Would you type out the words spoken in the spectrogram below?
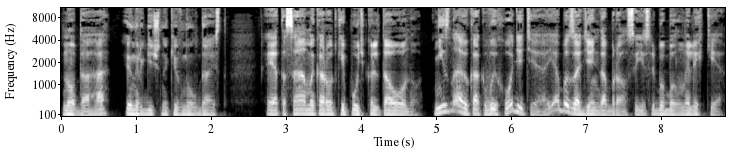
«Ну да», — энергично кивнул Дайст. «Это самый короткий путь к Альтаону. Не знаю, как вы ходите, а я бы за день добрался, если бы был налегке.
